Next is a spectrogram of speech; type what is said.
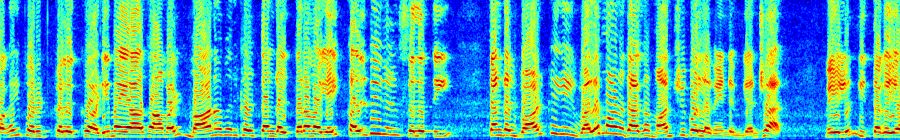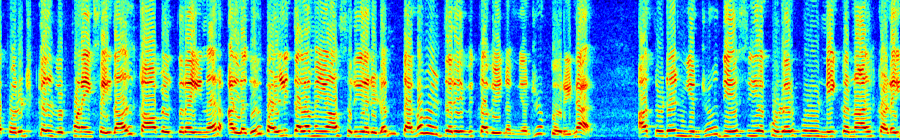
வகை பொருட்களுக்கு அடிமையாகாமல் மாணவர்கள் தங்கள் திறமையை கல்வியில் செலுத்தி தங்கள் வாழ்க்கையை வளமானதாக மாற்றிக்கொள்ள வேண்டும் என்றார். மேலும் இத்தகைய பொருட்கள் விற்பனை செய்தால் காவல்துறையினர் அல்லது பள்ளி தலைமை ஆசிரியரிடம் தகவல் தெரிவிக்க வேண்டும் என்று கூறினார். அத்துடன் இன்று தேசிய குளர்புழு நீக்க நாள் கடை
